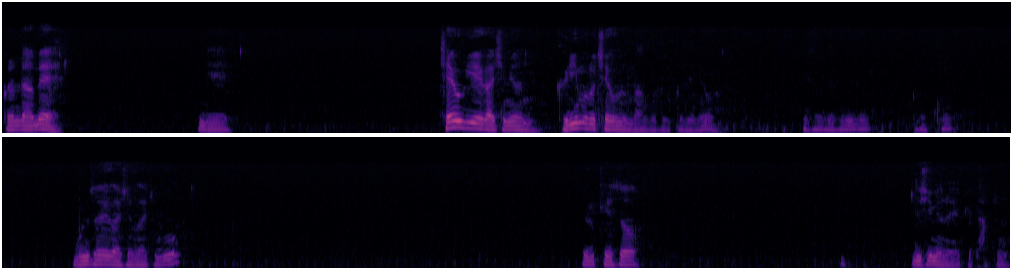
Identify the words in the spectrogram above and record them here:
그런 다음에 이제 채우기에 가시면 그림으로 채우는 방법이 있거든요. 그래서 여기는 좀 그렇고 문서에 가셔가지고 이렇게 해서 넣으시면 이렇게 바뀝니다.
